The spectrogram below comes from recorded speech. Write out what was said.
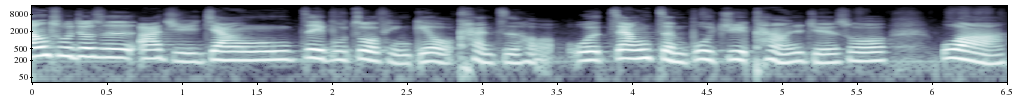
当初就是阿菊将这部作品给我看之后，我将整部剧看完就觉得说哇，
